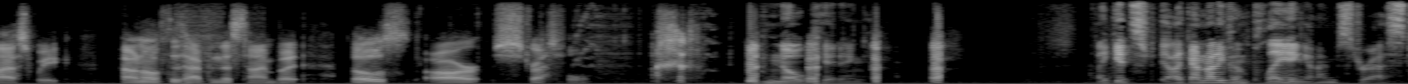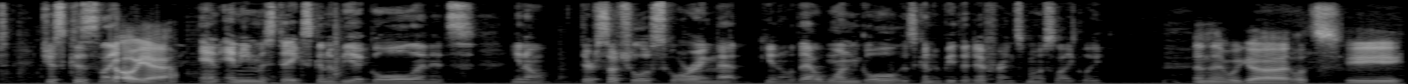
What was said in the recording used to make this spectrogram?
last week. I don't know if this happened this time, but those are stressful. no kidding. like it's like I'm not even playing and I'm stressed just because like oh yeah, and any mistake's gonna be a goal and it's you know they're such low scoring that you know that one goal is gonna be the difference most likely. And then we got let's see.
